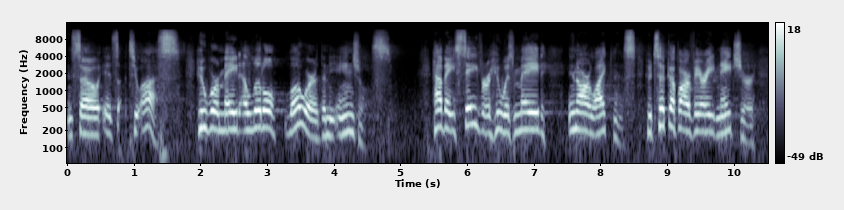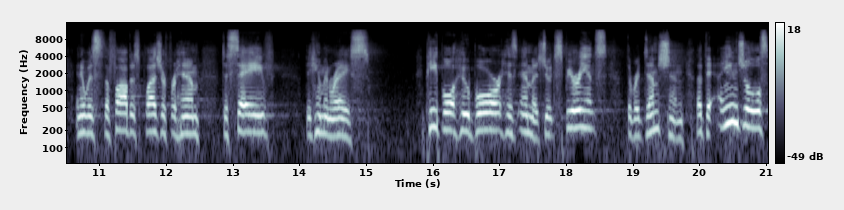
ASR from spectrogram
And so it's to us who were made a little lower than the angels, have a Savior who was made in our likeness, who took up our very nature, and it was the Father's pleasure for him to save the human race people who bore his image, to experience the redemption that the angels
